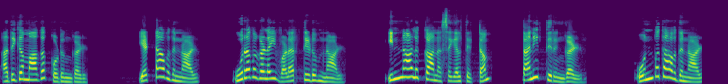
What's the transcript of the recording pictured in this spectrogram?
அதிகமாக கொடுங்கள். எட்டாவது நாள் உறவுகளை வளர்த்திடும் நாள். இந்நாளுக்கான செயல் திட்டம் தனித்திருங்கள். ஒன்பதாவது நாள்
